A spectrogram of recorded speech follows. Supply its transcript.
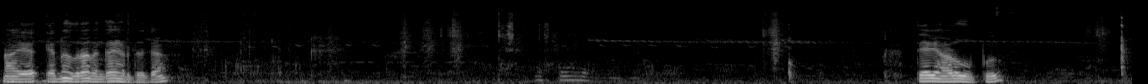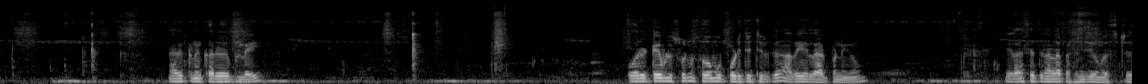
நான் இரநூறு கிராம் வெங்காயம் எடுத்திருக்கேன். தேவையான அளவு உப்பு. நறுக்கின கருவேப்பிலை. ஒரு டேபிள் ஸ்பூன் சோம்பு பொடிச்சு வச்சுருக்கேன். அதையும் இதில் ஆட் பண்ணிக்கும் இதெல்லாம் சேர்த்து நல்லா பிசைஞ்சிக்கும் ஃபஸ்ட்டு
